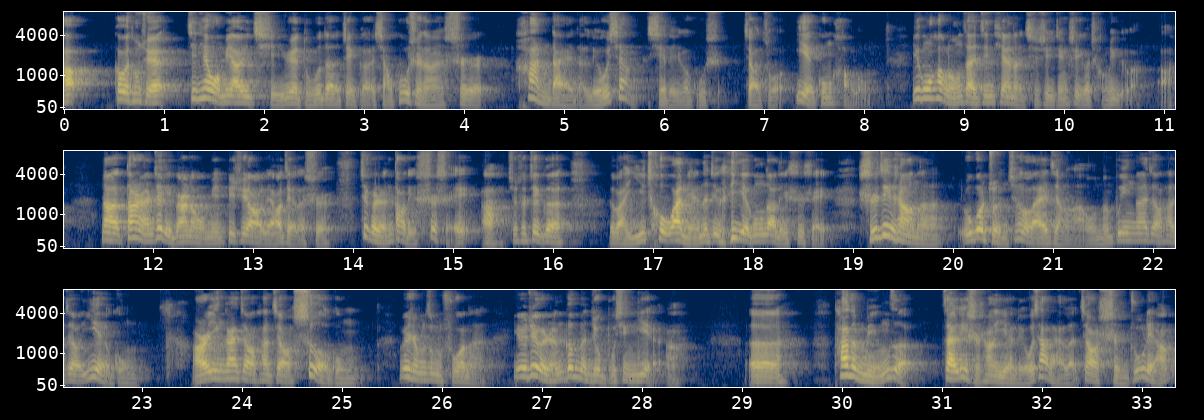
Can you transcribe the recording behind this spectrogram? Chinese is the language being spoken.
好，各位同学，今天我们要一起阅读的这个小故事呢，是汉代的刘向写的一个故事，叫做《叶公好龙》。叶公好龙在今天呢，其实已经是一个成语了啊。那当然，这里边呢，我们也必须要了解的是，这个人到底是谁啊？就是这个，对吧？遗臭万年的这个叶公到底是谁？实际上呢，如果准确的来讲啊，我们不应该叫他叫叶公，而应该叫他叫社公。为什么这么说呢？因为这个人根本就不姓叶啊，呃。他的名字在历史上也留下来了，叫沈朱良，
